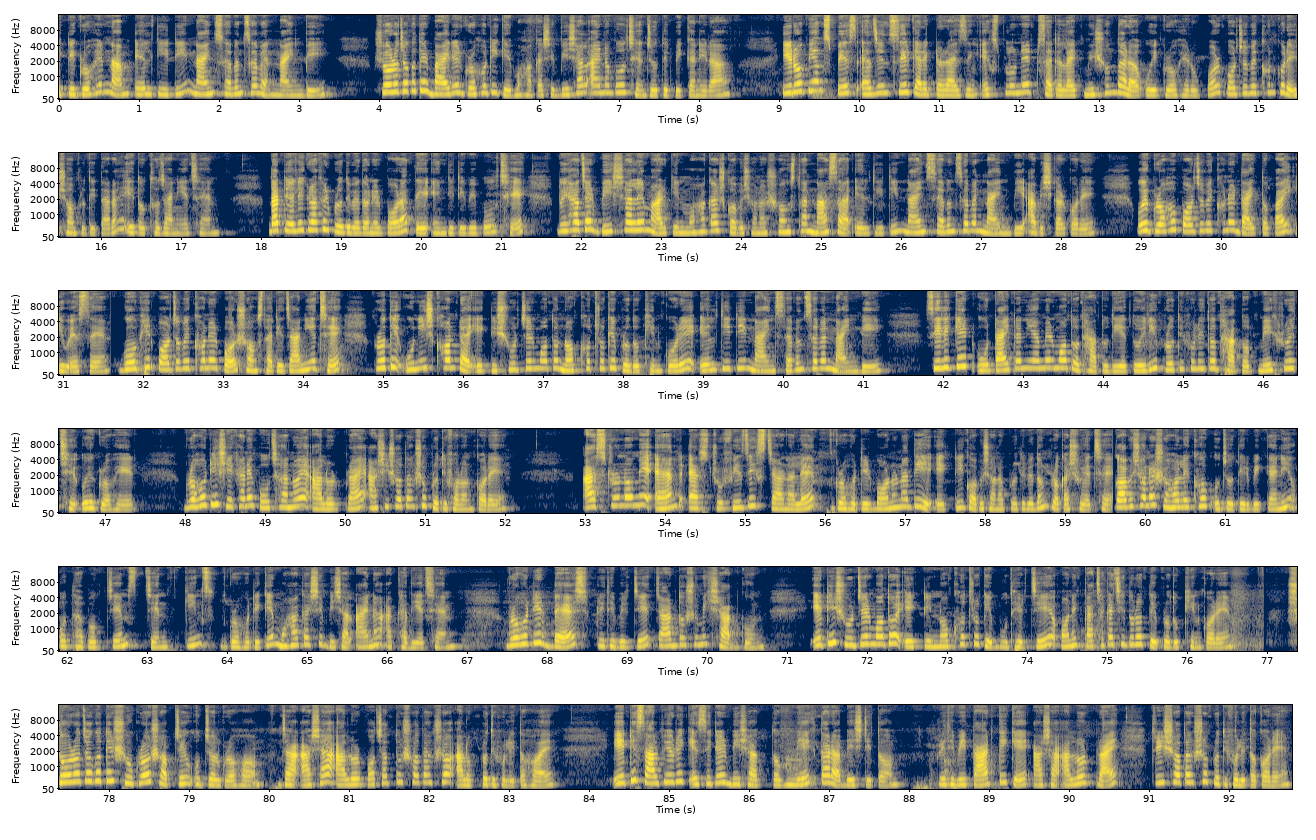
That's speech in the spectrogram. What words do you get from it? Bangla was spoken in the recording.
একটি গ্রহের নাম LTT nine seven seven nine B. সৌরজগতের বাইরের গ্রহটিকে মহাকাশে বিশাল আয়না বলছেন জ্যোতির্বিজ্ঞানীরা। ইউরোপিয়ান স্পেস এজেন্সির ক্যারেক্টারাইজিং এক্সপ্লোনেট স্যাটেলাইট মিশন দ্বারা ওই গ্রহের উপর পর্যবেক্ষণ করে সম্প্রতি তারা এ তথ্য জানিয়েছেন। দ্য টেলিগ্রাফের প্রতিবেদনের বরাতে এনডিটিভি বলছে, দুই হাজার বিশ সালে মার্কিন মহাকাশ গবেষণা সংস্থা NASA LTT nine seven seven nine B আবিষ্কার করে। ওই গ্রহ পর্যবেক্ষণের দায়িত্ব পায় ইউএসএ। গভীর পর্যবেক্ষণের পর সংস্থাটি জানিয়েছে, প্রতি উনিশ ঘন্টায় একটি সূর্যের মতো নক্ষত্রকে প্রদক্ষিণ করে LTT nine seven seven nine B. Silicate ও টাইটানিয়ামের মতো ধাতু দিয়ে তৈরি প্রতিফলিত ধাতব মেঘ রয়েছে ওই গ্রহের। গ্রহটি সেখানে পৌঁছানোয় আলোর প্রায় আশি শতাংশ প্রতিফলন করে। অ্যাস্ট্রোনমি অ্যান্ড অ্যাস্ট্রোফিজিক্স জার্নালে গ্রহটির বর্ণনা দিয়ে একটি গবেষণা প্রতিবেদন প্রকাশ হয়েছে। গবেষণার সহলেখক ও জ্যোতির্বিজ্ঞানী অধ্যাপক জেমস জেনকিন্স গ্রহটিকে মহাকাশে বিশাল আয়না আখ্যা দিয়েছেন। গ্রহটির ব্যাস পৃথিবীর চেয়ে চার দশমিক সাত গুণ। এটি সূর্যের মতো একটি নক্ষত্রকে বুধের চেয়ে অনেক কাছাকাছি দূরত্বে প্রদক্ষিণ করে। সৌরজগতের শুক্র সবচেয়ে উজ্জ্বল গ্রহ, যা আসা আলোর পঁচাত্তর শতাংশ আলো প্রতিফলিত হয়। এটি সালফিউরিক অ্যাসিডের বিষাক্ত মেঘ দ্বারা বেষ্টিত। পৃথিবী তার দিকে আসা আলোর প্রায় ত্রিশ শতাংশ প্রতিফলিত করে।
